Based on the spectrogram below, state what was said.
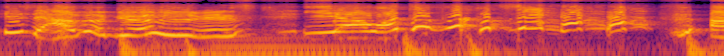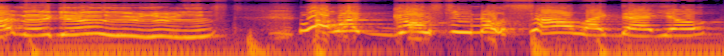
He said, I'm a ghost. Yo, what the fuck was that? I'm a ghost. What, what ghost you know sound like that, yo?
